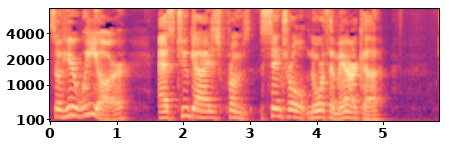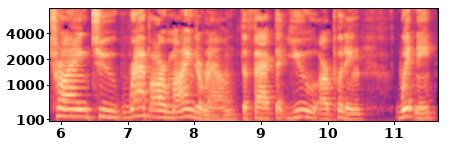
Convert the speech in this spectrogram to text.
So here we are as two guys from Central North America trying to wrap our mind around the fact that you are putting Whitney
